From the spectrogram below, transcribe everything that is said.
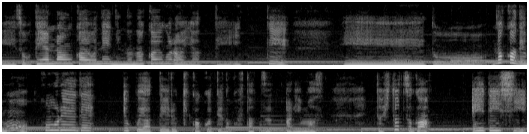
えー、そう、展覧会を年に7回ぐらいやっていて、えーと、中でも恒例でよくやっている企画っていうのが2つあります。と1つが ADC、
